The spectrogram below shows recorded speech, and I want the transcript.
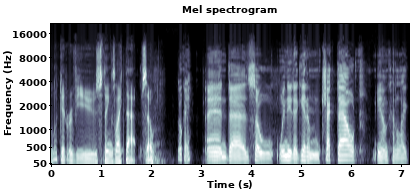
look at reviews, things like that. So, okay, and uh, so we need to get them checked out. You know, kind of like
